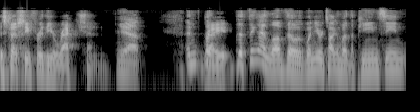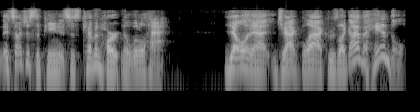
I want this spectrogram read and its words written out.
especially for the erection. Yeah. And but Right. the thing I love though, when you were talking about the peeing scene, it's not just the peeing, it's just Kevin Hart in a little hat yelling at Jack Black, who's like, I have a handle.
